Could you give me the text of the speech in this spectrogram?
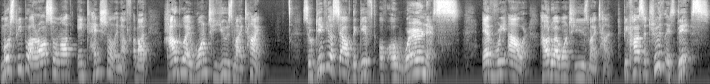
Most people are also not intentional enough about how do I want to use my time. So give yourself the gift of awareness every hour. How do I want to use my time? Because the truth is this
